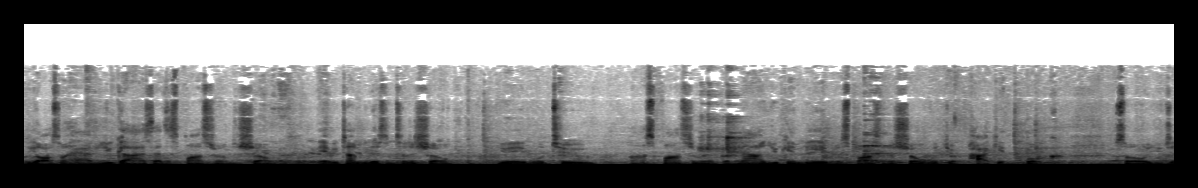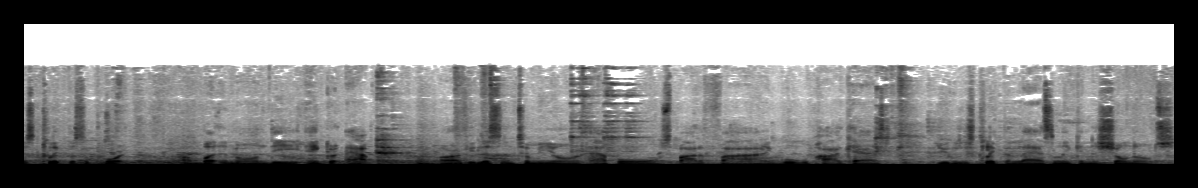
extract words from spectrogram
We also have you guys as a sponsor of the show. Every time you listen to the show, you're able to uh, sponsor it. But now you can be able to sponsor the show with your pocketbook. So you just click the support um, button on the Anchor app, or if you're listening to me on Apple, Spotify, Google Podcast, you can just click the last link in the show notes.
